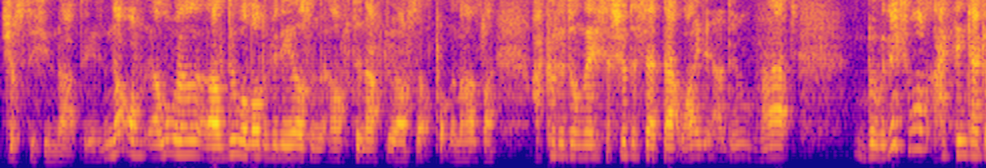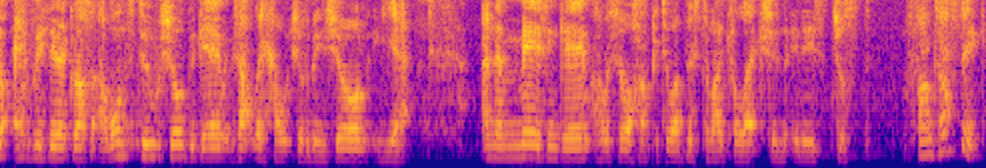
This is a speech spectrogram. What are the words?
justice in that. It's not. I'll do a lot of videos, and often after I've sort of put them out, it's like I could have done this. I should have said that. Why did I do that? But with this one, I think I got everything across I wanted to. Showed the game exactly how it should have been shown. Yeah, an amazing game. I was so happy to add this to my collection. It is just fantastic.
